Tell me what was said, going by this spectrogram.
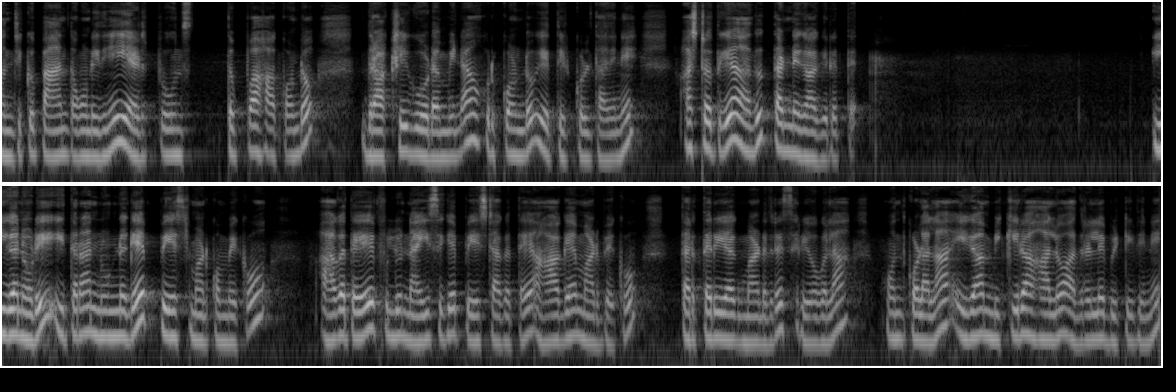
ಒಂದು ಚಿಕ್ಕ ಪ್ಯಾನ್ ತೊಗೊಂಡಿದ್ದೀನಿ ಎರಡು ಸ್ಪೂನ್ ತುಪ್ಪ ಹಾಕ್ಕೊಂಡು ದ್ರಾಕ್ಷಿ ಗೋಡಂಬಿನ ಹುರ್ಕೊಂಡು ಎತ್ತಿಟ್ಕೊಳ್ತಾ ಇದ್ದೀನಿ ಅಷ್ಟೊತ್ತಿಗೆ ಅದು ತಣ್ಣಗಾಗಿರುತ್ತೆ. ಈಗ ನೋಡಿ ಈ ಥರ ನುಣ್ಣಗೆ ಪೇಸ್ಟ್ ಮಾಡ್ಕೊಬೇಕು. ಆಗತ್ತೆ, ಫುಲ್ಲು ನೈಸಿಗೆ ಪೇಸ್ಟ್ ಆಗುತ್ತೆ, ಹಾಗೆ ಮಾಡಬೇಕು. ತರ್ತರಿಯಾಗಿ ಮಾಡಿದ್ರೆ ಸರಿ ಹೋಗೋಲ್ಲ. ಹೊಂದ್ಕೊಳ್ಳಲ್ಲ. ಈಗ ಮಿಕ್ಕಿರೋ ಹಾಲು ಅದರಲ್ಲೇ ಬಿಟ್ಟಿದ್ದೀನಿ.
